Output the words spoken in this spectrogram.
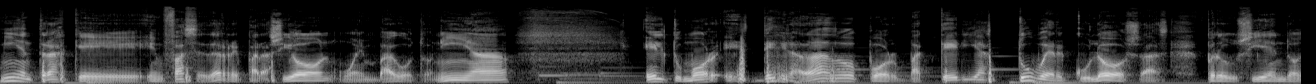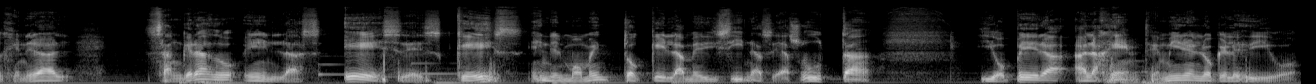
Mientras que en fase de reparación o en vagotonía, el tumor es degradado por bacterias tuberculosas, produciendo en general sangrado en las heces, que es en el momento que la medicina se asusta y opera a la gente. Miren lo que les digo.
